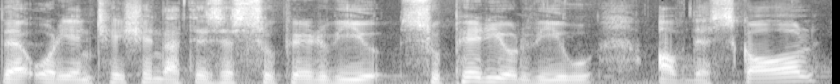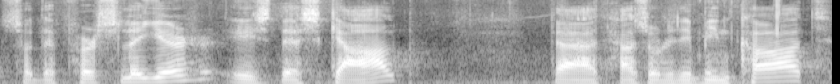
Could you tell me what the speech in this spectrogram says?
the orientation that is a superior view, superior view of the skull. So the first layer is the scalp. that has already been cut.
